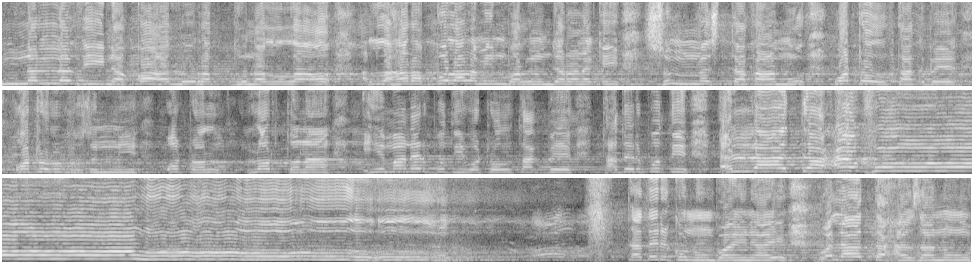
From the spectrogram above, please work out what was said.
ইন্নাল্লাযীনা ক্বালু রাব্বুনাল্লাহ। আল্লাহ রাব্বুল আলামিন বলেন, যারা নাকি সুম্মাস্তাকামু অটল থাকবে, অটল বুঝুননি, অটল লড়তো না ইমানের প্রতি অটল থাকবে, তাদের প্রতি আল্লাহ তাহাফু তাদের কোনো ভয় নাই, ওয়ালা তাহাজানু,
